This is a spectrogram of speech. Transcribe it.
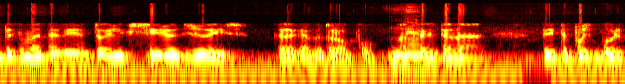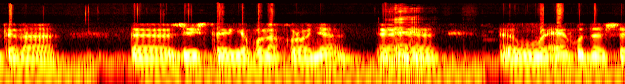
ντοκιμαντέρ είναι το ελιξίριο της ζωής, κατά κάποιο τρόπο. Ναι. Αν θέλετε να δείτε πώς μπορείτε να ε, ζήσετε για πολλά χρόνια. Ε, ναι. Ε, έχοντας, ε,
